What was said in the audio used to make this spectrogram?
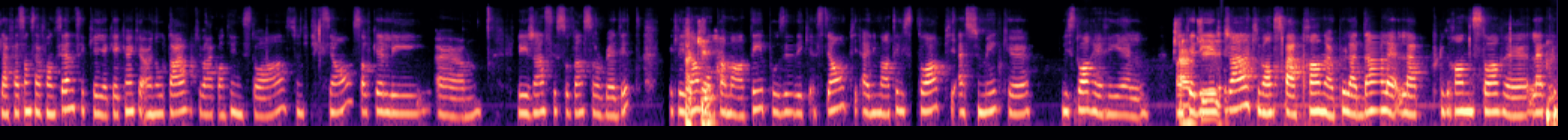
la façon que ça fonctionne, c'est qu'il y a quelqu'un qui a un auteur qui va raconter une histoire. C'est une fiction, sauf que les, euh, les gens, c'est souvent sur Reddit. Fait que les gens vont commenter, poser des questions, puis alimenter l'histoire, puis assumer que l'histoire est réelle. Donc, il y a des gens qui vont se faire prendre un peu là-dedans. La, la plus grande histoire, euh, la plus...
